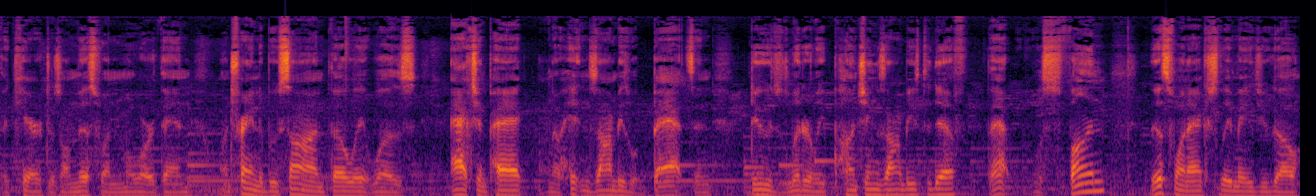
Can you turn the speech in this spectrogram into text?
the characters on this one more than on Train to Busan, though it was action packed, you know, hitting zombies with bats and dudes literally punching zombies to death. That was fun. This one actually made you go,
